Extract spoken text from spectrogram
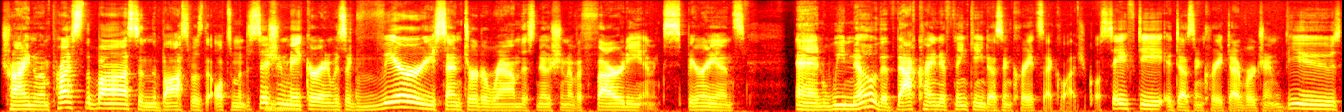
trying to impress the boss, and the boss was the ultimate decision mm-hmm. maker. And it was like very centered around this notion of authority and experience. And we know that that kind of thinking doesn't create psychological safety. It doesn't create divergent views.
